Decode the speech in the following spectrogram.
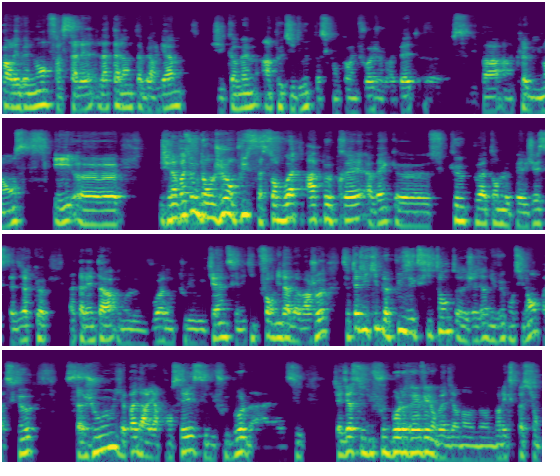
par l'événement face à l'Atalanta Bergame? J'ai quand même un petit doute parce qu'encore une fois, je le répète, euh, ce n'est pas un club immense. Et euh, j'ai l'impression que dans le jeu, en plus, ça s'emboîte à peu près avec euh, ce que peut attendre le PSG. C'est-à-dire que la Talenta, on le voit donc tous les week-ends, c'est une équipe formidable à avoir joué. C'est peut-être l'équipe la plus excitante, j'allais dire, du vieux continent parce que ça joue, il n'y a pas d'arrière-pensée, c'est du football. Bah, dire, c'est du football rêvé, on va dire, dans l'expression.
